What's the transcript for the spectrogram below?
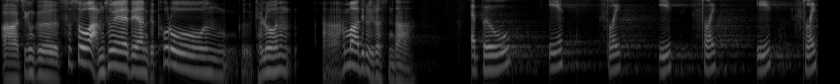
아, 지금 그 수소 암소에 대한 그 토론 그 결론은 아, 한마디로 이렇습니다. Boo, eat, sleep, eat, sleep, eat, sleep.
